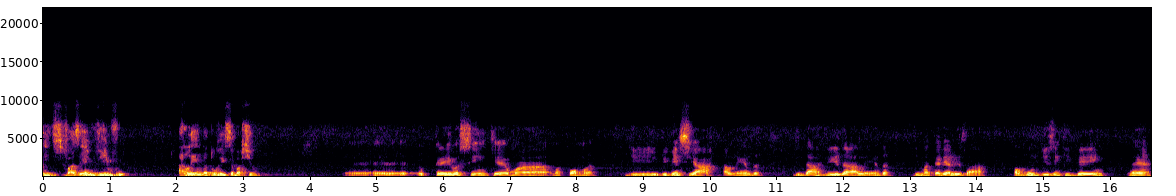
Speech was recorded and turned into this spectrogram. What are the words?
e de se fazer vivo a lenda do rei Sebastião? É, é, eu creio assim que é uma, uma forma de vivenciar a lenda, de dar vida à lenda, de materializar. Alguns dizem que veem né,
